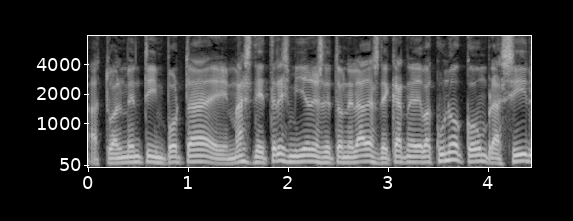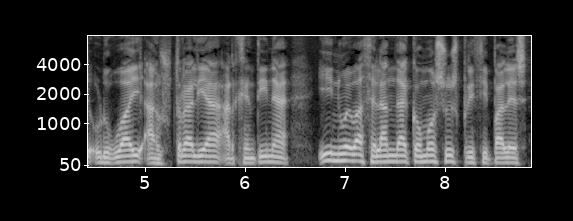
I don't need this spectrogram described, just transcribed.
actualmente importa eh, más de 3 millones de toneladas de carne de vacuno con Brasil, Uruguay, Australia, Argentina y Nueva Zelanda como sus principales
